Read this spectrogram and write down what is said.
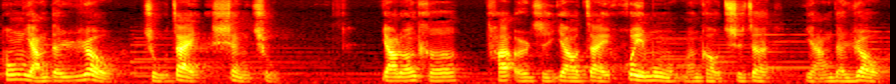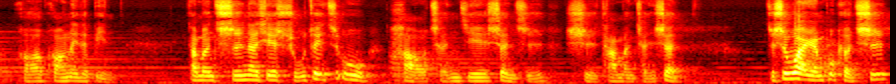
公羊的肉煮在圣处。亚伦和他儿子要在会幕门口吃着羊的肉和筐内的饼。他们吃那些赎罪之物，好承接圣职，使他们成圣。只是外人不可吃，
